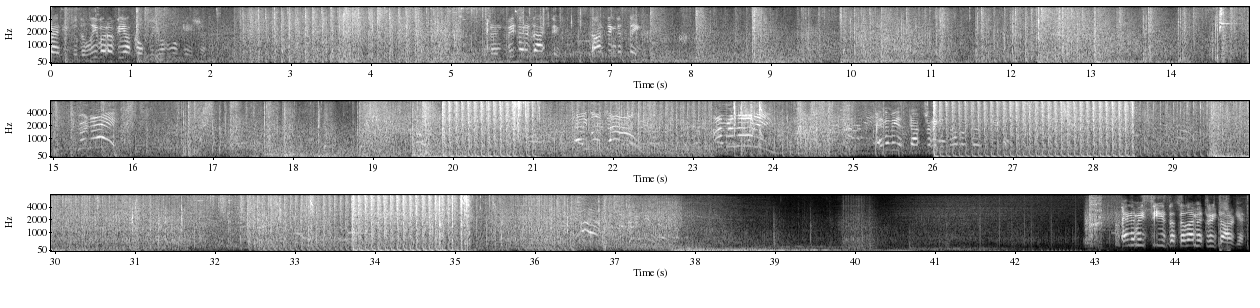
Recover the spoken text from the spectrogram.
ready to deliver a vehicle to your location. Transmitter is active. Starting the sync. Enemy sees the telemetry target.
